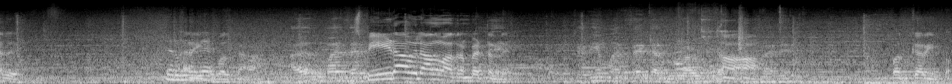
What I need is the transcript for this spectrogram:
അത്. സ്പീഡാവില്ല എന്ന് മാത്രം പെട്ടെന്ന് ആ, ആ. പതുക്കെ ഇറങ്ങിക്കോ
